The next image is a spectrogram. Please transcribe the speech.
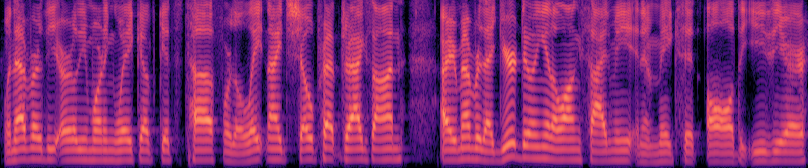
Whenever the early morning wake up gets tough or the late night show prep drags on, I remember that you're doing it alongside me and it makes it all the easier.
